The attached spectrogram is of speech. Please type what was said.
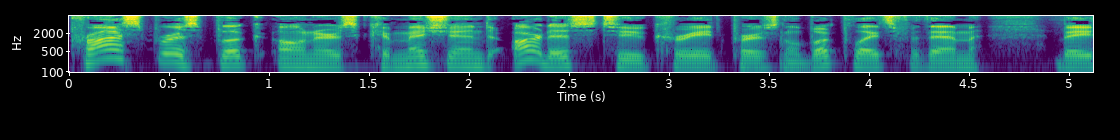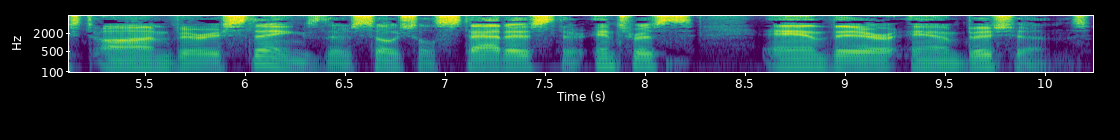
prosperous book owners commissioned artists to create personal bookplates for them based on various things their social status, their interests, and their ambitions.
